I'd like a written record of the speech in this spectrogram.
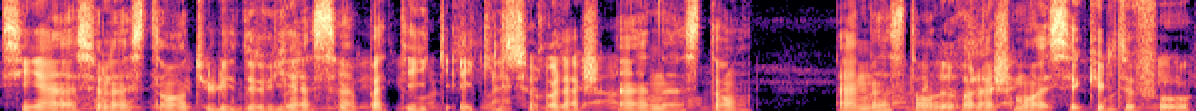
si à un seul instant tu lui deviens sympathique et qu'il se relâche un instant, un instant de relâchement est ce qu'il te faut?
